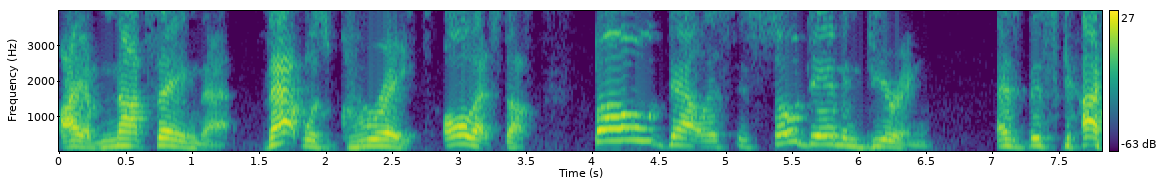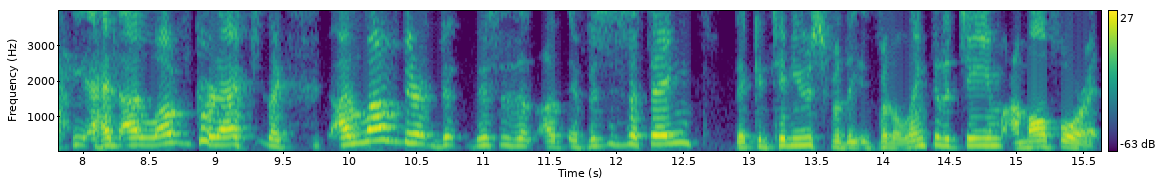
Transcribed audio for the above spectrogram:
I am not saying that. That was great. All that stuff. Bo Dallas is so damn endearing as this guy, and I love Kurt. Like I love their. th- This is a, a if this is a thing that continues for the for the length of the team, I'm all for it.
